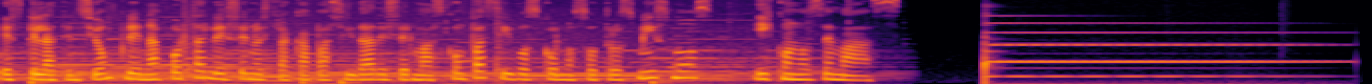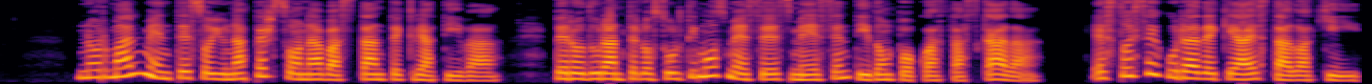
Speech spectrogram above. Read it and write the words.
es que la atención plena fortalece nuestra capacidad de ser más compasivos con nosotros mismos y con los demás. Normalmente soy una persona bastante creativa pero durante los últimos meses me he sentido un poco atascada. Estoy segura de que ha estado aquí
